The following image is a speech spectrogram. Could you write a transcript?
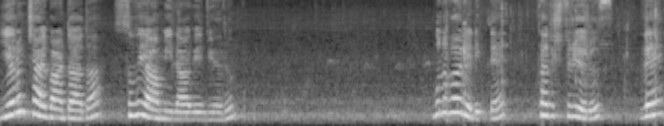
Yarım çay bardağı da sıvı yağımı ilave ediyorum. Bunu böylelikle karıştırıyoruz ve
